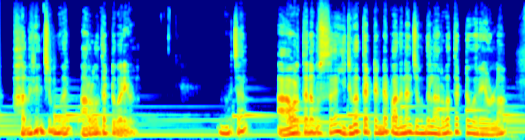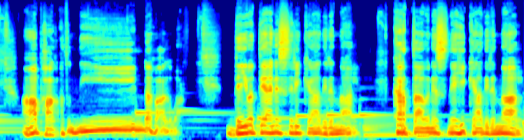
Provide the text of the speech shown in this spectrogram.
പതിനഞ്ച് മുതൽ അറുപത്തെട്ട് വരെയുള്ള. എന്ന് വെച്ചാൽ ആവർത്തന പുസ്തകം ഇരുപത്തെട്ടിന്റെ പതിനഞ്ച് മുതൽ അറുപത്തെട്ട് വരെയുള്ള ആ ഭാഗം. അത് നീണ്ട ഭാഗമാണ്. ദൈവത്തെ അനുസരിക്കാതിരുന്നാൽ കർത്താവിനെ സ്നേഹിക്കാതിരുന്നാൽ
